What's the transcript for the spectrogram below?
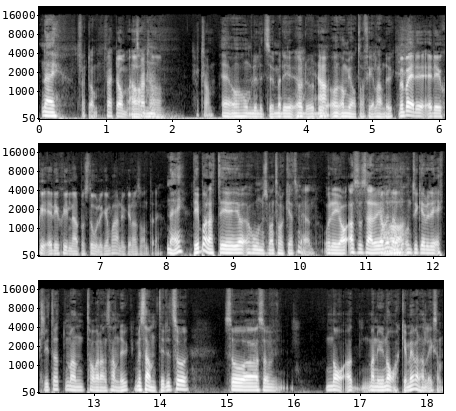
Nej, tvärtom Tvärtom? Ja, tvärtom. Ja. Tvärtom. Eh, Och hon blir lite sur, men det och då, då, Ja. om jag tar fel handduk Men vad är det, är det, är det skillnad på storleken på handduken och sånt eller? Nej, det är bara att det är hon som har torkat med den Och det är jag, alltså så här, jag vet inte, Aha. hon- hon tycker det är äckligt att man tar varandras handduk Men samtidigt så, så alltså na, Man är ju naken med varandra liksom.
